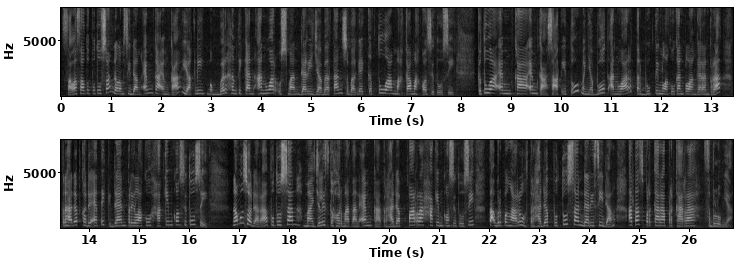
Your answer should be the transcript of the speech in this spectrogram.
Salah satu putusan dalam sidang MKMK yakni memberhentikan Anwar Usman dari jabatan sebagai Ketua Mahkamah Konstitusi. Ketua MKMK saat itu menyebut Anwar terbukti melakukan pelanggaran berat terhadap kode etik dan perilaku hakim konstitusi. Namun saudara, putusan Majelis Kehormatan MK terhadap para hakim konstitusi tak berpengaruh terhadap putusan dari sidang atas perkara-perkara sebelumnya.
